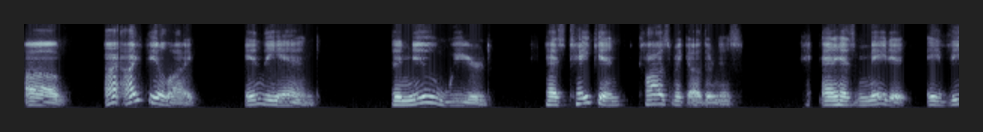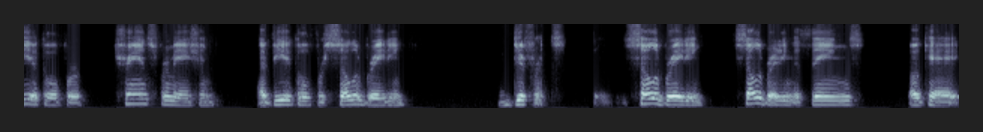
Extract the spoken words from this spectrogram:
um, I, I feel like in the end, the new weird has taken cosmic otherness and has made it a vehicle for transformation, a vehicle for celebrating difference, celebrating, celebrating the things, okay,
